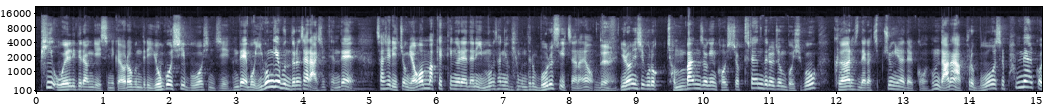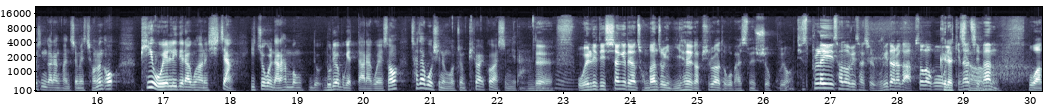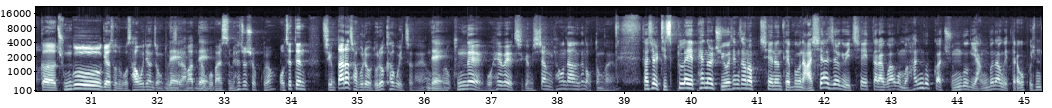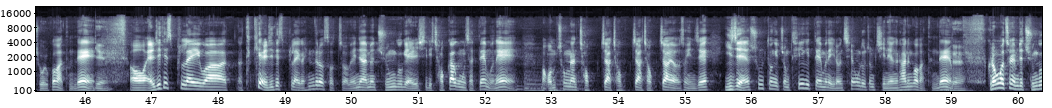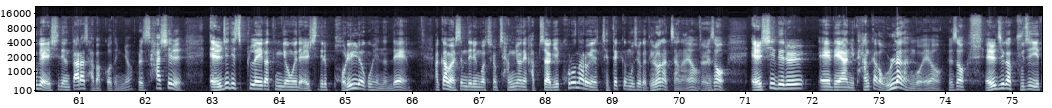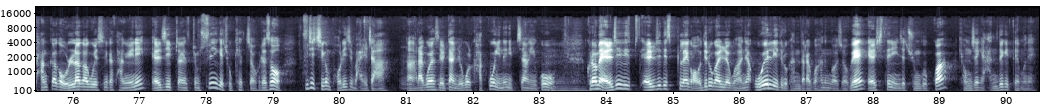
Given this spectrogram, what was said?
POLED라는 게 있으니까 여러분들이 이것이 무엇인지 근데 뭐 이공계 분들은 잘 아실 텐데 사실 이쪽 영업 마케팅을 해야 되는 인문 상경계 분들은 모를 수 있잖아요. 네. 이런 식으로 전반적인 거시적 트렌드를 좀 보시고 그 안에서 내가 집중해야 될 거. 그럼 나는 앞으로 무엇을 판매할 것인가라는 관점에서 저는 어 POLED라고 하는 시장 이쪽을 나는 한번 노- 노려보겠다라고 해서 찾아보시는 거좀 필요할 것 같습니다. 네. OLED 시장에 대한 전반적인 이해가 필요하다고 말씀해 주셨고요. 디스플레이 산업이 사실 우리나라가 앞서가고 있긴 그렇죠. 하지만 뭐 아까 중국에서도 뭐 4, 5년 정도 이제 네, 남았다고 네. 말씀해 주셨고요. 어쨌든 지금 따라잡 으려고 노력하고 있잖아요. 네. 그럼 국내 뭐 해외 지금 시장 형당은 어떤가요? 사실 디스플레이 패널 주요 생산업체는 대부분 아시아 지역에 위치해 있다라고 하고 뭐 한국과 중국이 양분하고 있다라고 보시면 좋을 것 같은데 예. 어, LG 디스플레이와 특히 LG 디스플레이가 힘들었었죠. 왜냐하면 중국의 LCD 저가 공사 때문에 막 엄청난 적자, 적자, 적자여서 이제 이제 숨통이 좀 트이기 때문에 이런 채용도 좀 진행을 하는 것 같은데 네. 그런 것처럼 이제 중국의 LCD는 따라잡았거든요. 그래서 사실 LG 디스플레이 같은 경우에는 LCD를 버리려고 했는데 아까 말씀드린 것처럼 작년에 갑자기 코로나로 인해서 재택근무 수요가 늘어났잖아요. 네. 그래서 LCD를에 대한 이 단가가 올라간 거예요. 그래서 LG가 굳이 이 단가가 올라가고 있으니까 당연히 LG 입장에서 좀 수익이 좋겠죠. 그래서 굳이 지금 버리지 말자라고 해서 일단 이걸 갖고 있는 입장이고 그러면 LG, 디- LG 디스플레이가 어디로 가려고 하냐? OLED로 간다라고 하는 거죠. 왜? LCD는 이제 중국과 경쟁이 안 되기 때문에.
